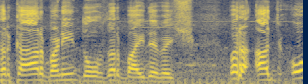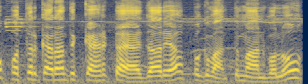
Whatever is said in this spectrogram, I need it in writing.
ਸਰਕਾਰ ਬਣੀ 2022 ਦੇ ਵਿੱਚ। ਪਰ ਅੱਜ ਉਹ ਪੱਤਰਕਾਰਾਂ ਤੇ ਕਹਿਰ ਢਾਇਆ ਜਾ ਰਿਹਾ ਭਗਵੰਤ ਮਾਨ ਵੱਲੋਂ,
